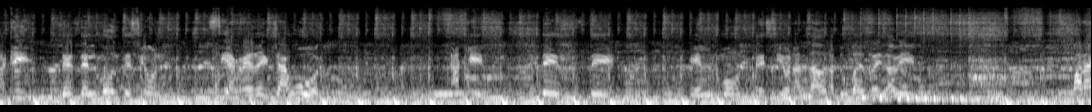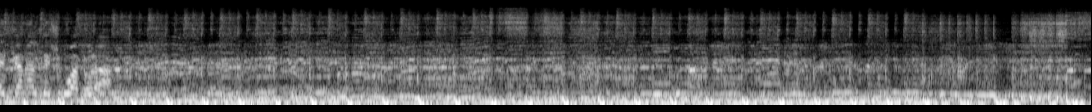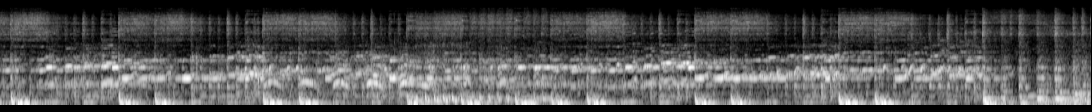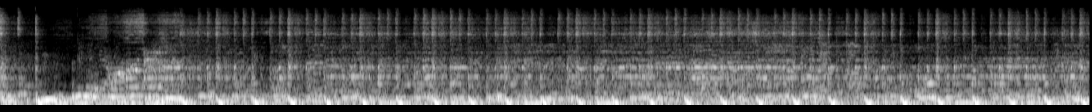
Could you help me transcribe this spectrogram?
aquí desde el monte Sión, cierre de Shavuot. Aquí, desde el monte Sión, al lado de la tumba del rey David. Para el canal de Shua Torah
